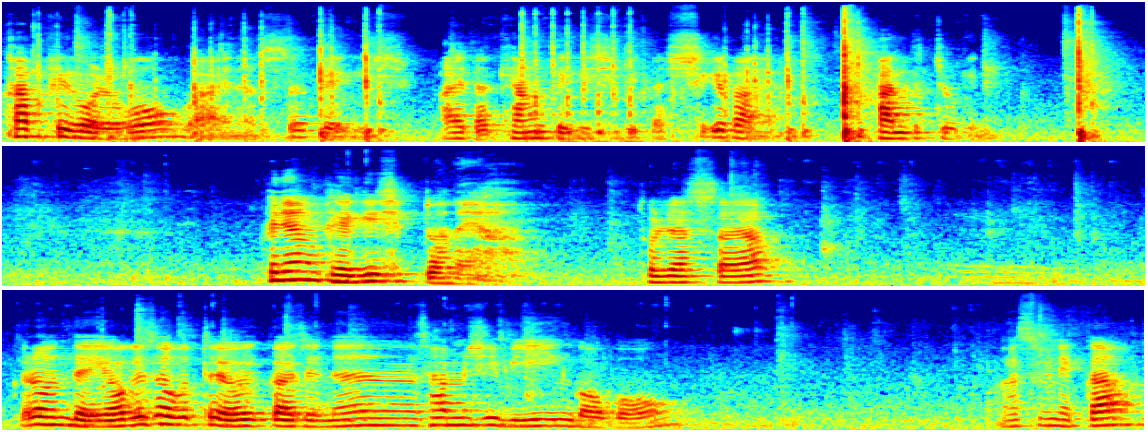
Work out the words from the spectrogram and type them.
카피 걸고 마이너스 120. 아니다. 그냥 120이다. 시계 방향. 반대쪽이니까. 그냥 120도네요. 돌렸어요? 그런데 여기서부터 여기까지는 32인 거고 맞습니까?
